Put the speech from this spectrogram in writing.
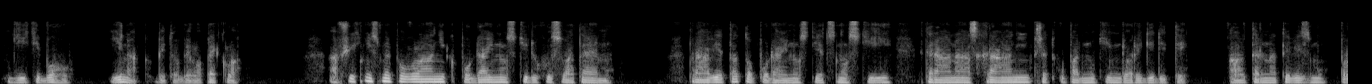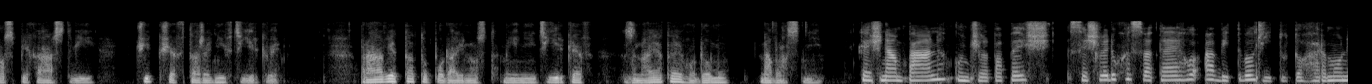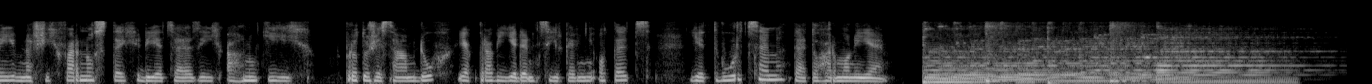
Díky Bohu. Jinak by to bylo peklo. A všichni jsme povoláni k podajnosti Duchu Svatému. Právě tato podajnost je cností, která nás chrání před upadnutím do rigidity – alternativismu, prospěchářství či kšeftaření v církvi. Právě tato podajnost mění církev z najatého domu na vlastní. Kež nám pán, končil papež, sešle ducha svatého a vytvoří tuto harmonii v našich farnostech, diecézích a hnutích. Protože sám duch, jak praví jeden církevní otec, je tvůrcem této harmonie.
